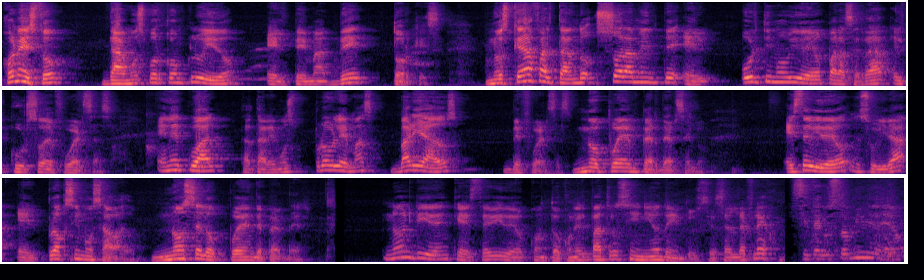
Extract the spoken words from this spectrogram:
Con esto damos por concluido el tema de torques. Nos queda faltando solamente el último video para cerrar el curso de fuerzas, en el cual trataremos problemas variados de fuerzas. No pueden perdérselo. Este video se subirá el próximo sábado. No se lo pueden de perder. No olviden que este video contó con el patrocinio de Industrias El Reflejo. Si te gustó mi video,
